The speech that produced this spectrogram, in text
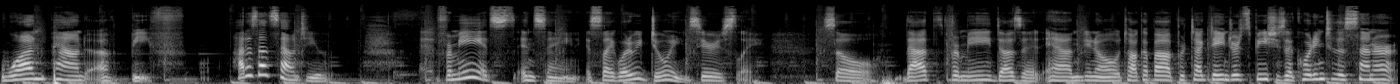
one pound of beef. How does that sound to you? For me, it's insane. It's like, what are we doing? Seriously. So that for me does it. And you know, talk about protect endangered species. According to the Center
